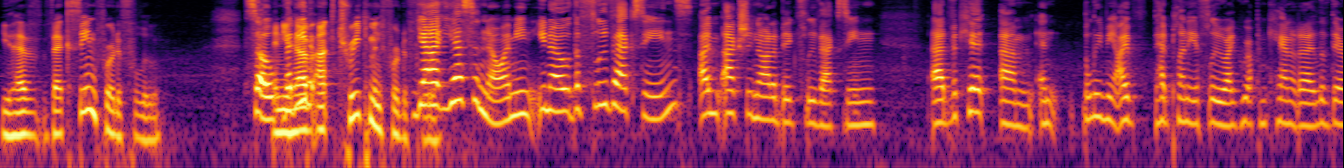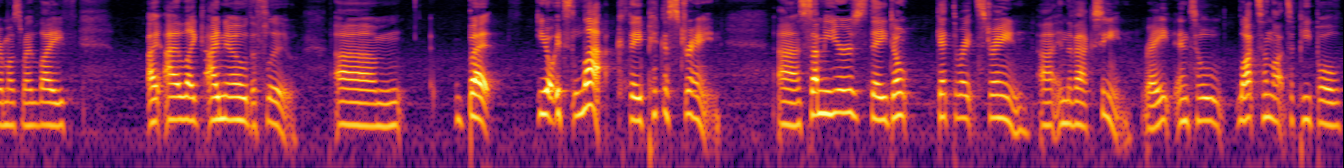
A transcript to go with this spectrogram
you have vaccine for the flu So, and you have even- a treatment for the flu. yeah, yes and no. I mean, you know, the flu vaccines. I'm actually not a big flu vaccine advocate. Um, and believe me, I've had plenty of flu. I grew up in Canada. I lived there most of my life. I, I like. I know the flu. Um, but you know, it's luck. They pick a strain. Uh, some years they don't get the right strain uh, in the vaccine, right? And so lots and lots of people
